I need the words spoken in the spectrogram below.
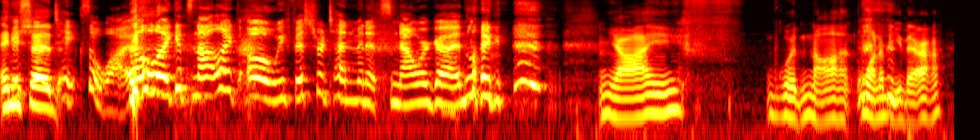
And he said, takes a while. Like it's not like oh we fished for ten minutes now we're good. Like Yeah, I f- would not want to be there.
